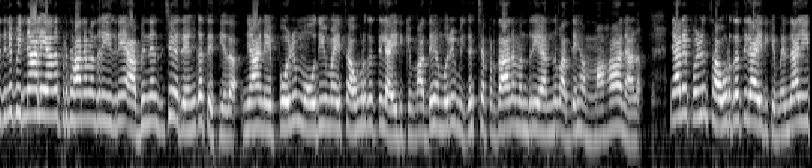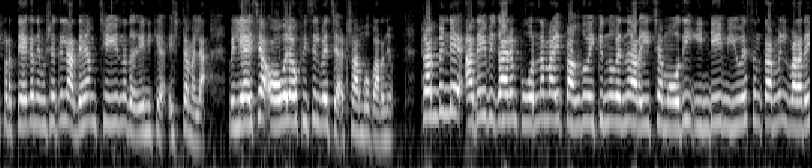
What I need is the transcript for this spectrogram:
ഇതിന് പിന്നാലെയാണ് പ്രധാനമന്ത്രി ഇതിനെ അഭിനന്ദിച്ച് രംഗത്തെത്തിയത്. ഞാൻ എപ്പോഴും മോദിയുമായി സൗഹൃദത്തിലായിരിക്കും. അദ്ദേഹം ഒരു മികച്ച പ്രധാനമന്ത്രിയാണെന്നും അദ്ദേഹം മഹാനാണ്. ഞാൻ എപ്പോഴും സൗഹൃദത്തിലായിരിക്കും. എന്നാൽ ഈ പ്രത്യേക നിമിഷത്തിൽ അദ്ദേഹം ചെയ്യുന്നത് എനിക്ക് ഇഷ്ടമല്ല. വെള്ളിയാഴ്ച ഓവൽ ഓഫീസിൽ വെച്ച് ട്രംപ് പറഞ്ഞു. ട്രംപിന്റെ അതേ വികാരം പൂർണമായി പങ്കുവയ്ക്കുന്നുവെന്ന് അറിയിച്ച മോദി ഇന്ത്യയും യു തമ്മിൽ വളരെ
